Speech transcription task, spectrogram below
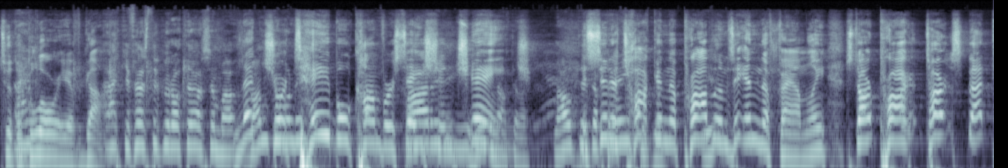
to the glory of God. Ekki fest ykkur á þegar sem að Let your table conversation Farið í hina change. áttina. Látið þetta Instead of talking the problems in the family, start, pro- tar- start,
